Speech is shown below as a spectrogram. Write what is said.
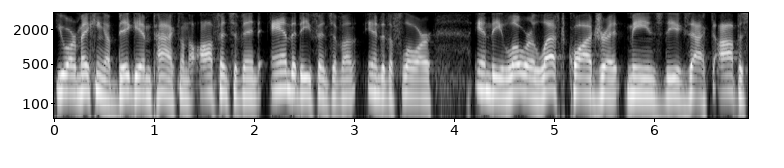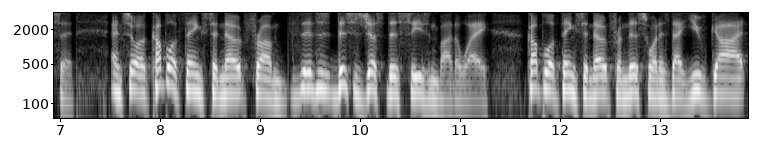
you are making a big impact on the offensive end and the defensive end of the floor. In the lower left quadrant means the exact opposite. And so, a couple of things to note from this is, this is just this season, by the way. A couple of things to note from this one is that you've got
